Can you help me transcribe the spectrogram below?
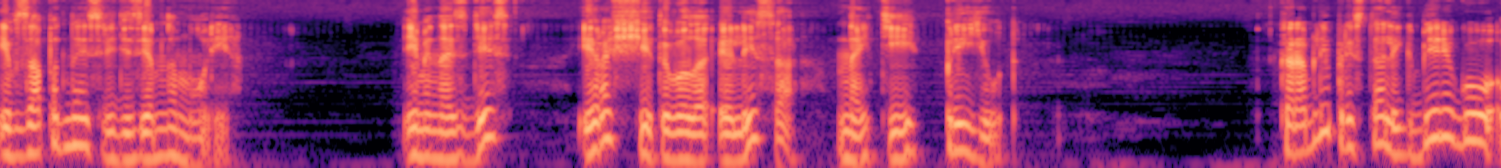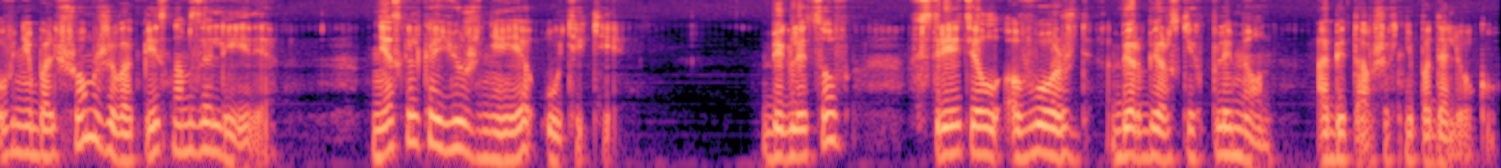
и в Западное Средиземноморье. Именно здесь и рассчитывала Элиса найти приют. Корабли пристали к берегу в небольшом живописном заливе, несколько южнее Утики. Беглецов встретил вождь берберских племен, обитавших неподалеку.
